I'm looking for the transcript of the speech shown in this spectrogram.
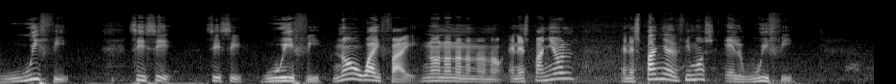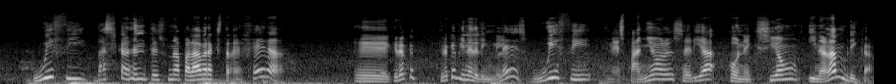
Wi-Fi. Sí, sí, sí, sí, Wi-Fi. No Wi-Fi. No, no, no, no, no, no. En español, en España decimos el Wi-Fi. Wi-Fi básicamente es una palabra extranjera. Eh, creo, que, creo que viene del inglés. Wi-Fi en español sería conexión inalámbrica.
